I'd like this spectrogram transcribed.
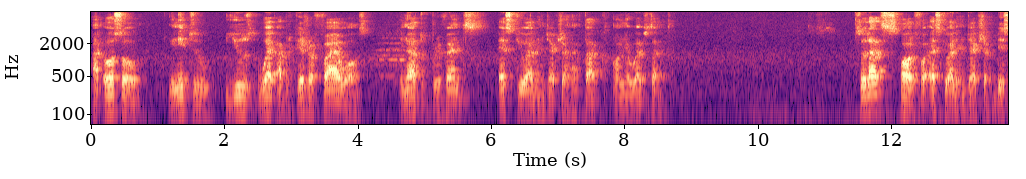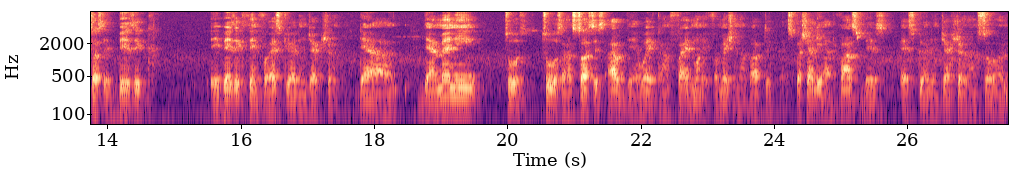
And also, you need to use web application firewalls in order to prevent SQL injection attack on your website. So that's all for SQL injection. This was a basic a basic thing for SQL injection. There are there are many tools tools and sources out there where you can find more information about it, especially advanced based SQL injection and so on.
